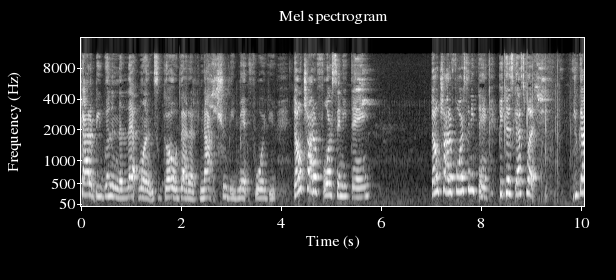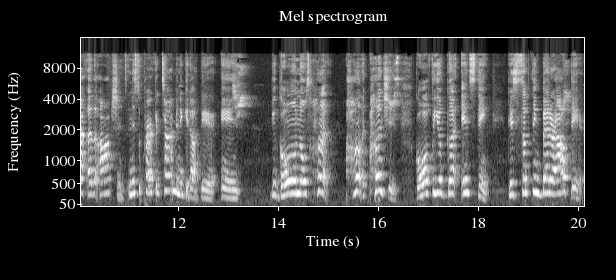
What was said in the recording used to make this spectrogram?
got to be willing to let ones go that are not truly meant for you. Don't try to force anything. Don't try to force anything because guess what? You got other options and it's a perfect timing to get out there and you go on those hunt, hunt hunches. Go off of your gut instinct. There's something better out there.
